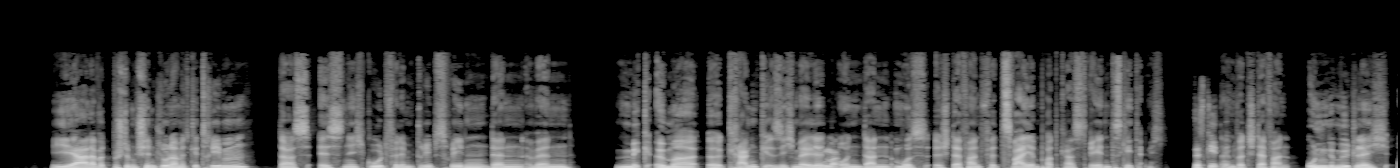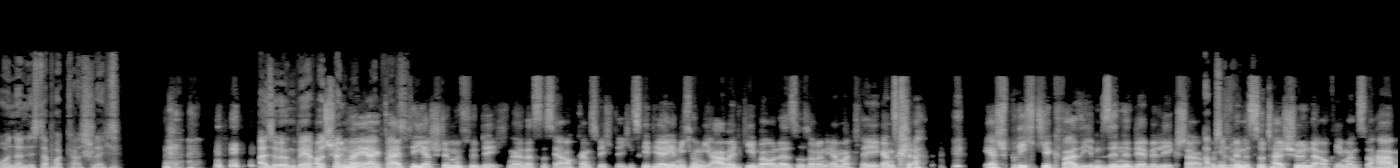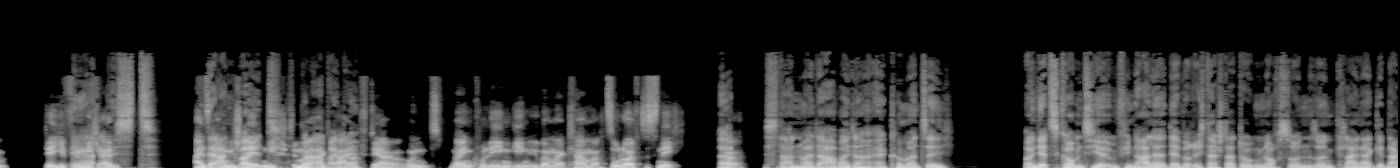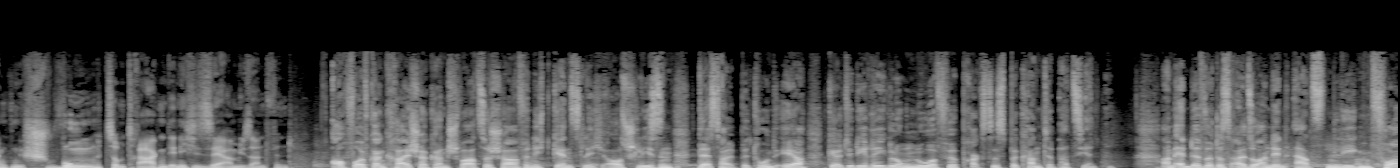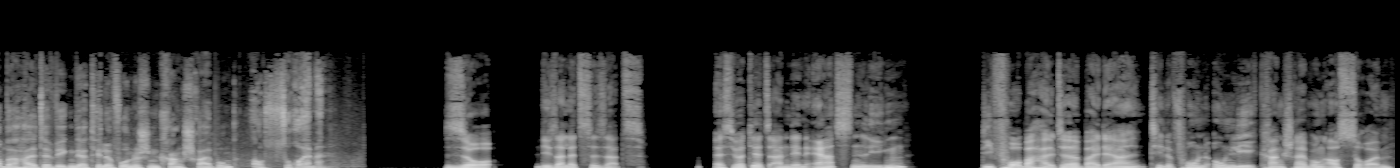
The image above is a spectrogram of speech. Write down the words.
ja, da wird bestimmt Schindluder mitgetrieben, das ist nicht gut für den Betriebsfrieden, denn wenn Mick immer äh, krank sich meldet immer. und dann muss äh, Stefan für zwei im Podcast reden, das geht ja nicht. Das geht nicht. Dann wird Stefan ungemütlich und dann ist der Podcast schlecht. Also irgendwer wird. schön, weil er greift ja Stimme für dich, ne? Das ist ja auch ganz wichtig. Es geht ja hier nicht um die Arbeitgeber oder so, sondern er macht ja hier ganz klar, er spricht hier quasi im Sinne der Belegschaft. Absolut. Und ich finde es total schön, da auch jemand zu haben, der hier für er mich als, als Angestellten die Stimme ergreift, ja, und meinen Kollegen gegenüber mal klar macht, so läuft es nicht. Ja. ist der Anwalt der Arbeiter, er kümmert sich. Und jetzt kommt hier im Finale der Berichterstattung noch so ein, so ein kleiner Gedankenschwung zum Tragen, den ich sehr amüsant finde. Auch Wolfgang Kreischer kann schwarze Schafe nicht gänzlich ausschließen. Deshalb betont er, gelte die Regelung nur für praxisbekannte Patienten. Am Ende wird es also an den Ärzten liegen, Vorbehalte wegen der telefonischen Krankschreibung auszuräumen. So, dieser letzte Satz. Es wird jetzt an den Ärzten liegen, die Vorbehalte bei der Telefon-Only-Krankschreibung auszuräumen.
